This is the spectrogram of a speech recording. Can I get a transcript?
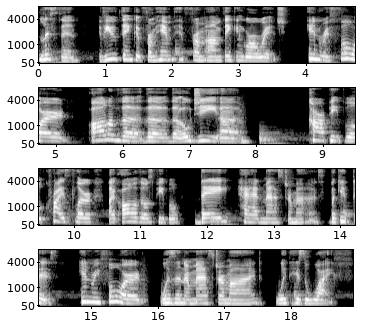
listen, if you think of from him from um Think and Grow Rich, Henry Ford, all of the the the OG um, car people, Chrysler, like all of those people, they had masterminds. But get this, Henry Ford was in a mastermind with his wife.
